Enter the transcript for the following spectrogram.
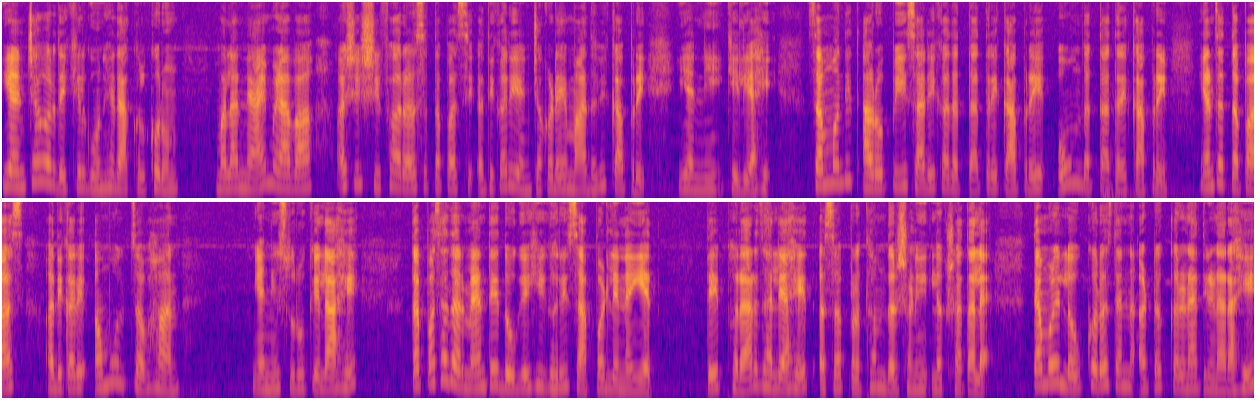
यांच्यावर देखील गुन्हे दाखल करून मला न्याय मिळावा अशी शिफारस तपासी अधिकारी यांच्याकडे माधवी कापरे यांनी केली आहे. संबंधित आरोपी सारिका दत्तात्रय कापरे ओम दत्तात्रय कापरे यांचा तपास अधिकारी अमोल चव्हाण यांनी सुरू केला आहे. तपासादरम्यान ते दोघेही घरी सापडले नाही आहेत ते फरार झाले आहेत असं प्रथमदर्शनी लक्षात आलंय. त्यामुळे लवकरच त्यांना अटक करण्यात येणार आहे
